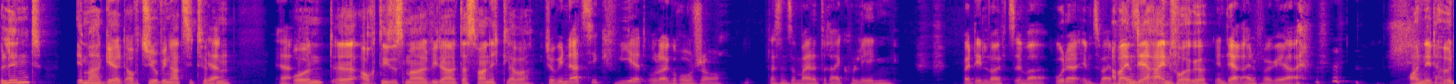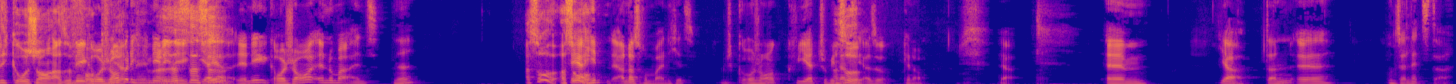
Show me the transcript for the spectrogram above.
blind immer Geld auf Giovinazzi tippen. Ja. Und äh, auch dieses Mal wieder, das war nicht clever. Giovinazzi, Quiert oder Grosjean. Das sind so meine drei Kollegen. Bei denen läuft's immer. Oder im Zweifel. Aber in der. Reihenfolge. In der Reihenfolge, ja. Oh nee, da würde ich Grosjean also Nee, vor Grosjean würde ich. Nee, nee, Also nee, das, das, ja, ja, ja, nee, Grosjean äh, Nummer eins. Ne? Ach so, ach so. Ja, hinten, andersrum meine ich jetzt. Grosjean, Quiert, Giovinazzi, so. also, genau. Ja. Ähm, ja, dann, äh, unser letzter.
